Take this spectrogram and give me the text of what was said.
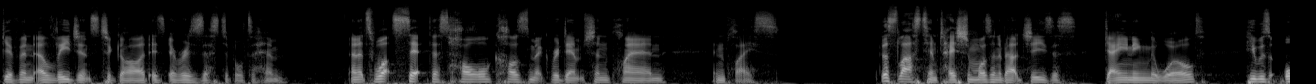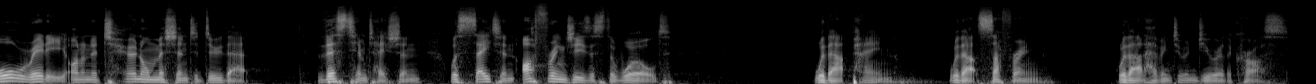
given allegiance to God is irresistible to Him. And it's what set this whole cosmic redemption plan in place. This last temptation wasn't about Jesus gaining the world, He was already on an eternal mission to do that. This temptation was Satan offering Jesus the world without pain, without suffering, without having to endure the cross.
